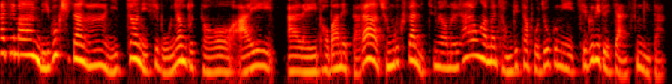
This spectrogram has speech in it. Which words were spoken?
하지만 미국 시장은 2025년부터 IRA 법안에 따라 중국산 리튬염을 사용하면 전기차 보조금이 지급이 되지 않습니다.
